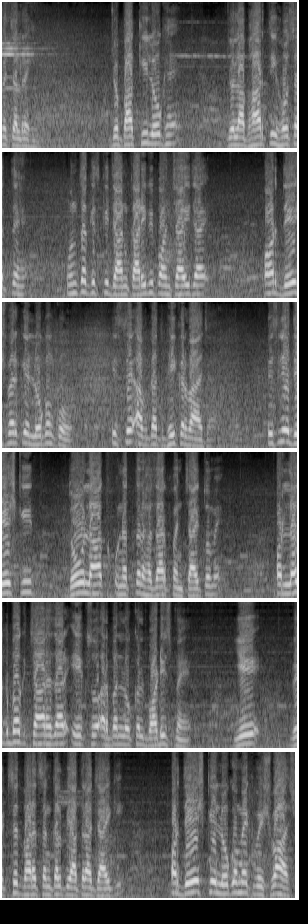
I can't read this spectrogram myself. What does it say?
में चल रही हैं। जो बाकी लोग हैं जो लाभार्थी हो सकते हैं उन तक इसकी जानकारी भी पहुंचाई जाए और देश भर के लोगों को इससे अवगत भी करवाया जाए। इसलिए देश की दो लाख उनहत्तर हज़ार पंचायतों में और लगभग 4,100 अर्बन लोकल बॉडीज में ये विकसित भारत संकल्प यात्रा जाएगी और देश के लोगों में एक विश्वास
